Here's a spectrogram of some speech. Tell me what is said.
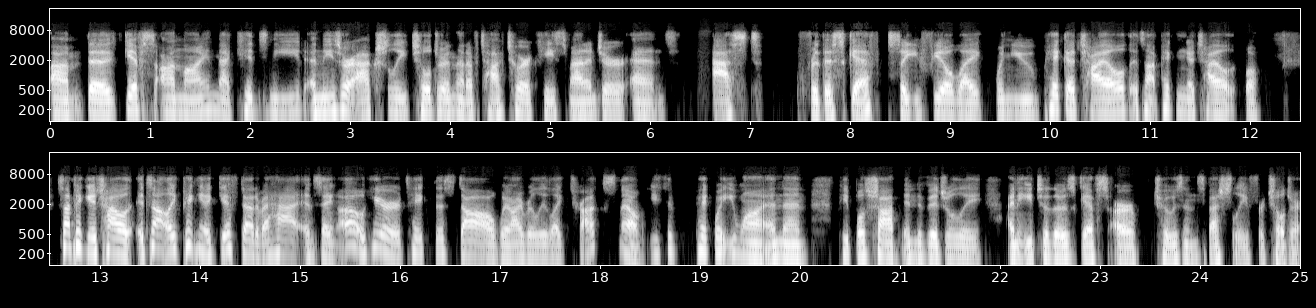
um, the gifts online that kids need, and these are actually children that have talked to our case manager and asked for this gift. So you feel like when you pick a child, it's not picking a child. Well, it's not picking a child it's not like picking a gift out of a hat and saying oh here take this doll when i really like trucks no you could pick what you want and then people shop individually and each of those gifts are chosen specially for children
